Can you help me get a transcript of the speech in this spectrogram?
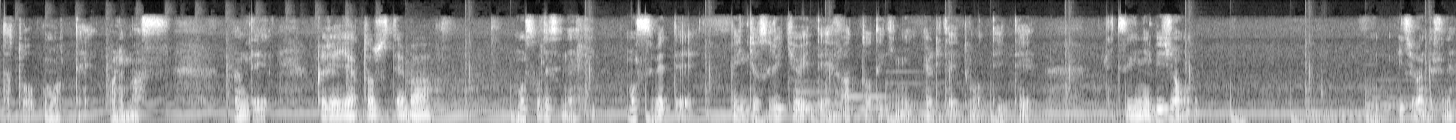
だと思っております。なんで、プレイヤーとしては、もうそうですね、もうすべて勉強する勢いで圧倒的にやりたいと思っていて、次にビジョン、一番ですね、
